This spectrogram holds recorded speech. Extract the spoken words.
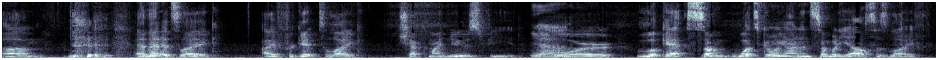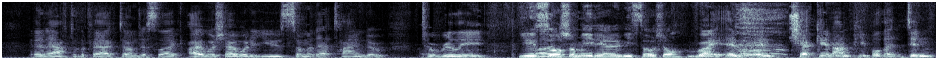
um, and then it's like I forget to like check my news feed Yeah. or look at some what's going on in somebody else's life. And after the fact, I'm just like, I wish I would have used some of that time to to really Use uh, social media to be social. right and and check in on people that didn't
